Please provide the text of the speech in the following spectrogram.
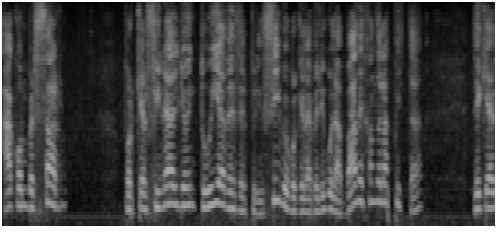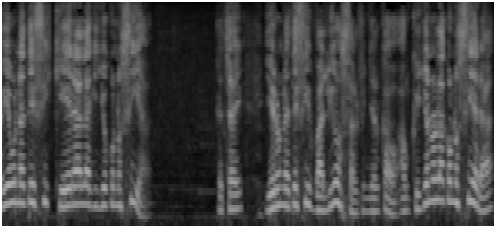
a conversar, porque al final yo intuía desde el principio, porque la película va dejando las pistas, de que había una tesis que era la que yo conocía. ¿Cachai? Y era una tesis valiosa al fin y al cabo. Aunque yo no la conociera,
